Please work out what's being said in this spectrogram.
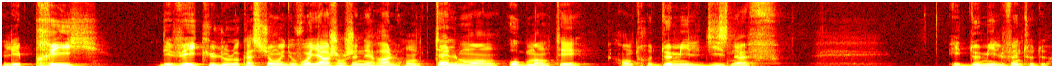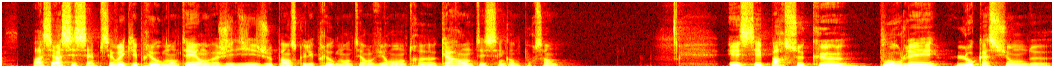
les prix des véhicules de location et de voyage en général ont tellement augmenté entre 2019 et 2022. Bah, c'est assez simple. C'est vrai que les prix ont augmenté. J'ai dit, je pense que les prix augmenté environ entre 40 et 50% Et c'est parce que pour les locations de,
